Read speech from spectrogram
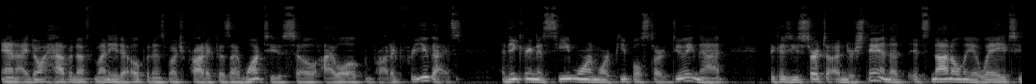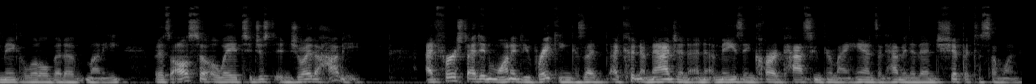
and I don't have enough money to open as much product as I want to. So I will open product for you guys. I think you're going to see more and more people start doing that because you start to understand that it's not only a way to make a little bit of money, but it's also a way to just enjoy the hobby. At first, I didn't want to do breaking because I, I couldn't imagine an amazing card passing through my hands and having to then ship it to someone.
